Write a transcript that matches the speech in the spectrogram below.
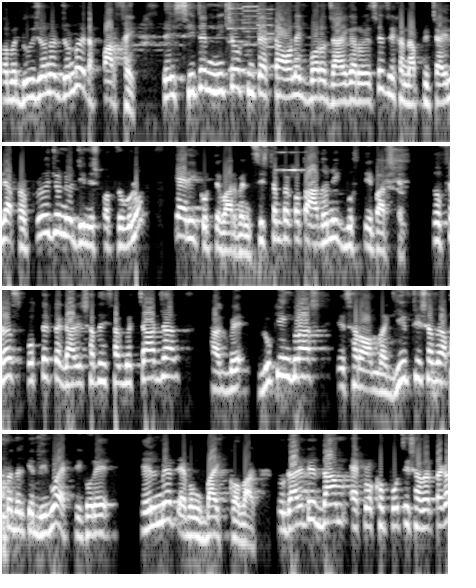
তবে দুইজনের জন্য এটা পারফেক্ট এই সিটের নিচেও কিন্তু একটা অনেক বড় জায়গা রয়েছে, যেখানে আপনি চাইলে আপনার প্রয়োজনীয় জিনিসপত্রগুলো ক্যারি করতে পারবেন। সিস্টেমটা কত আধুনিক, বুঝতেই পারছেন। তো ফ্রেন্ডস প্রত্যেকটা গাড়ির সাথেই থাকবে চার্জার থাকবে লুকিং গ্লাস এছাড়াও আমরা গিফট হিসাবে আপনাদেরকে দিব একটি করে হেলমেট এবং বাইক কভার তো গাড়িটির দাম এক লক্ষ পঁচিশ হাজার টাকা।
